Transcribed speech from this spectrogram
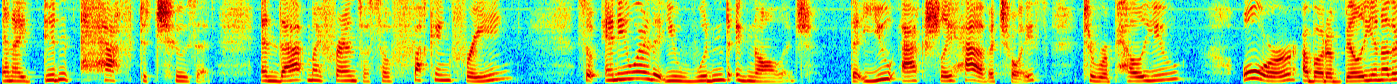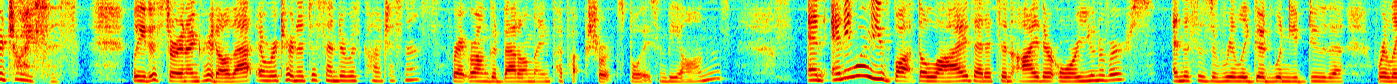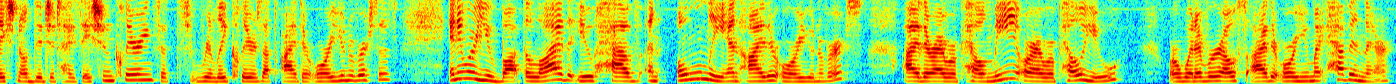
and I didn't have to choose it. And that, my friends, was so fucking freeing. So, anywhere that you wouldn't acknowledge that you actually have a choice to repel you or about a billion other choices, will you destroy and uncreate all that and return it to sender with consciousness? Right, wrong, good, bad, online, POD, POC, shorts, boys, and beyonds. And anywhere you've bought the lie that it's an either or universe, and this is really good when you do the relational digitization clearings, it really clears up either or universes. Anywhere you've bought the lie that you have an only an either or universe, either I repel me or I repel you, or whatever else either or you might have in there.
